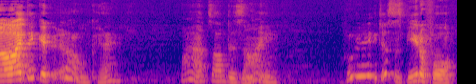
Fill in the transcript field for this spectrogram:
Oh, I think it, oh, okay. Wow, that's all design. This is beautiful.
